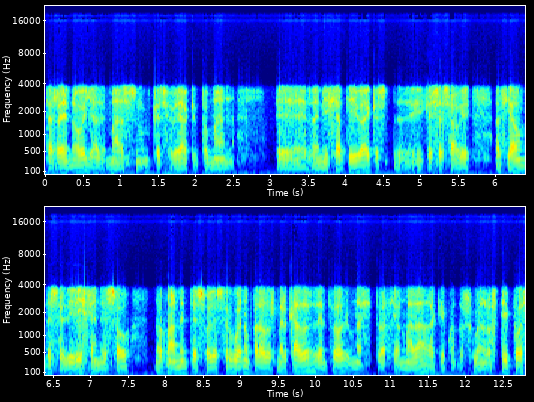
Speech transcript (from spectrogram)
terreno y además que se vea que toman eh, la iniciativa y que, que se sabe hacia dónde se dirigen. Eso normalmente suele ser bueno para los mercados dentro de una situación mala, la que cuando suben los tipos,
